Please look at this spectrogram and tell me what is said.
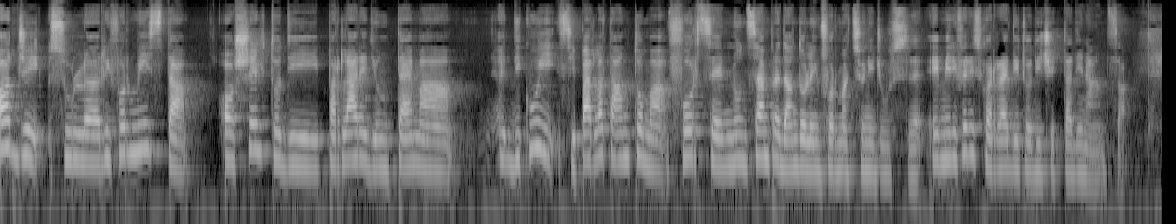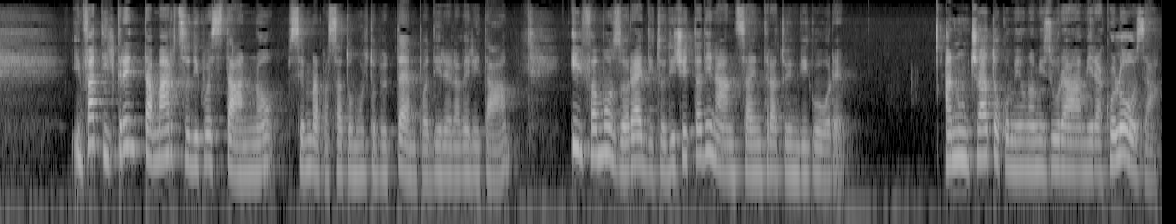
Oggi sul riformista ho scelto di parlare di un tema eh, di cui si parla tanto ma forse non sempre dando le informazioni giuste e mi riferisco al reddito di cittadinanza. Infatti il 30 marzo di quest'anno, sembra passato molto più tempo a dire la verità, il famoso reddito di cittadinanza è entrato in vigore, annunciato come una misura miracolosa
